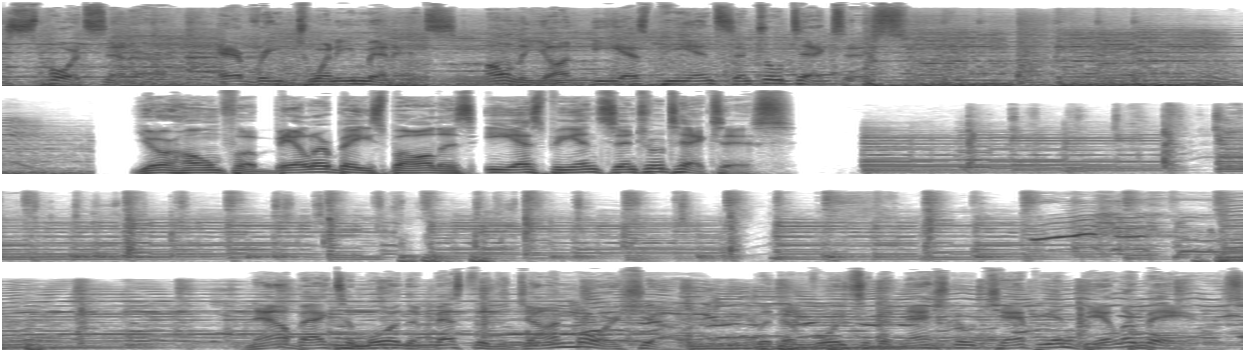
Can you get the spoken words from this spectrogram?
Sports Center every 20 minutes, only on ESPN Central Texas. Your home for Baylor baseball is ESPN Central Texas. Back to more of the best of the John Morris Show with the voice of the national champion Baylor Bears.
